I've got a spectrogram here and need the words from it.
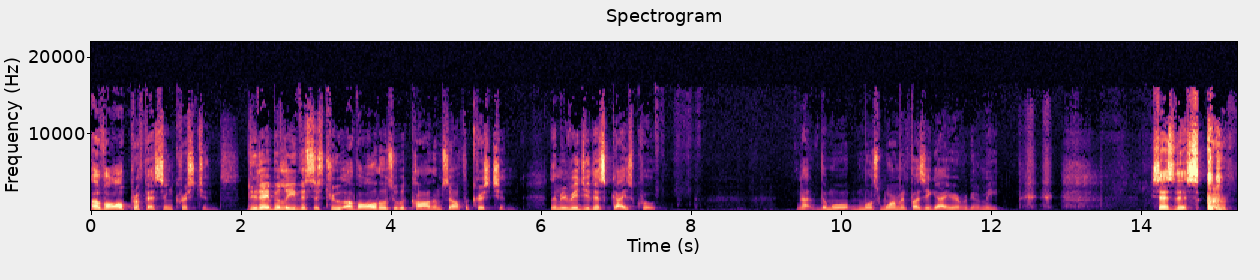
of all professing Christians? Do they believe this is true of all those who would call themselves a Christian? Let me read you this guy's quote. Not the mo- most warm and fuzzy guy you're ever going to meet. he says this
